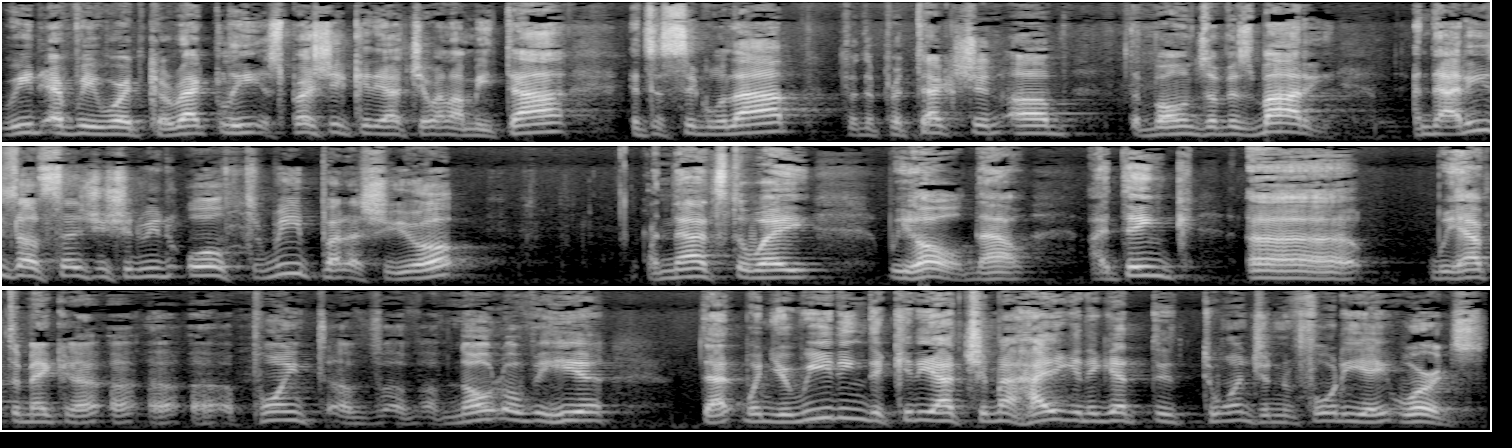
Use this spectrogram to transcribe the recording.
read every word correctly, especially Kiryat Shema Lamita. It's a sigula for the protection of the bones of his body. And the Arizal says you should read all three parashiyot, and that's the way we hold. Now, I think uh, we have to make a, a, a point of, of, of, note over here that when you're reading the Kiryat Shema, how are you going to get the 248 words?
